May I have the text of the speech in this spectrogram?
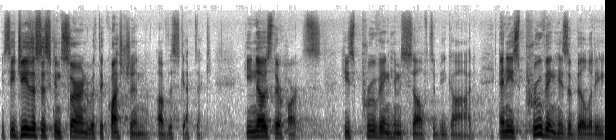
You see, Jesus is concerned with the question of the skeptic. He knows their hearts. He's proving himself to be God, and he's proving his ability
